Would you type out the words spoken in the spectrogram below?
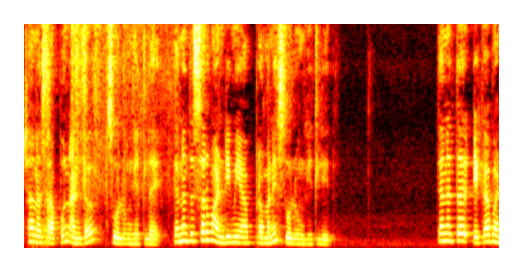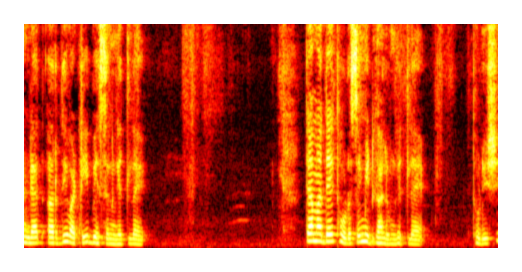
छान असं आपण अंड सोलून घेतलं आहे त्यानंतर सर्व अंडी मी याप्रमाणे सोलून घेतलीत. त्यानंतर एका भांड्यात अर्धी वाटी बेसन घेतलं आहे त्यामध्ये थोडंसं मीठ घालून घेतलं आहे थोडीशी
